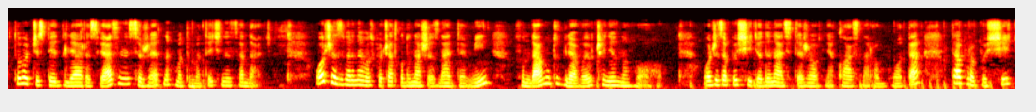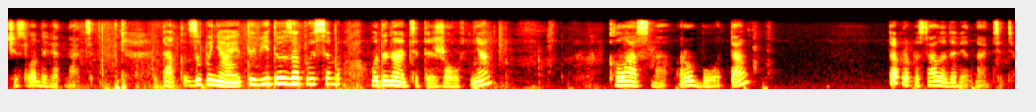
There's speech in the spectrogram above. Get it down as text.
в тому числі для розв'язання сюжетних математичних задач. Отже, звернемо спочатку до наших знань та вмінь фундаменту для вивчення нового. Отже, запишіть 11 жовтня класна робота та пропишіть число 19. Так, зупиняєте відео, записуємо 11 жовтня. Класна робота та прописали 19.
